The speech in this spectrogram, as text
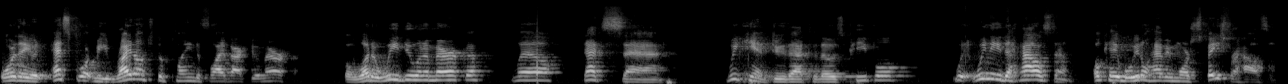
or they would escort me right onto the plane to fly back to America. But what do we do in America? Well, that's sad. We can't do that to those people. We, we need to house them. Okay, well, we don't have any more space for housing.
